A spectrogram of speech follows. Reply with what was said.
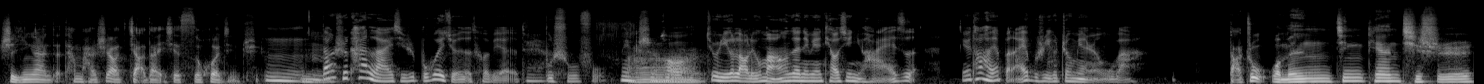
是阴暗的，他们还是要夹带一些私货进去。嗯，当时看来其实不会觉得特别对不舒服，那个时候，啊就是一个老流氓在那边调戏女孩子，因为他好像本来也不是一个正面人物吧。打住！我们今天其实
